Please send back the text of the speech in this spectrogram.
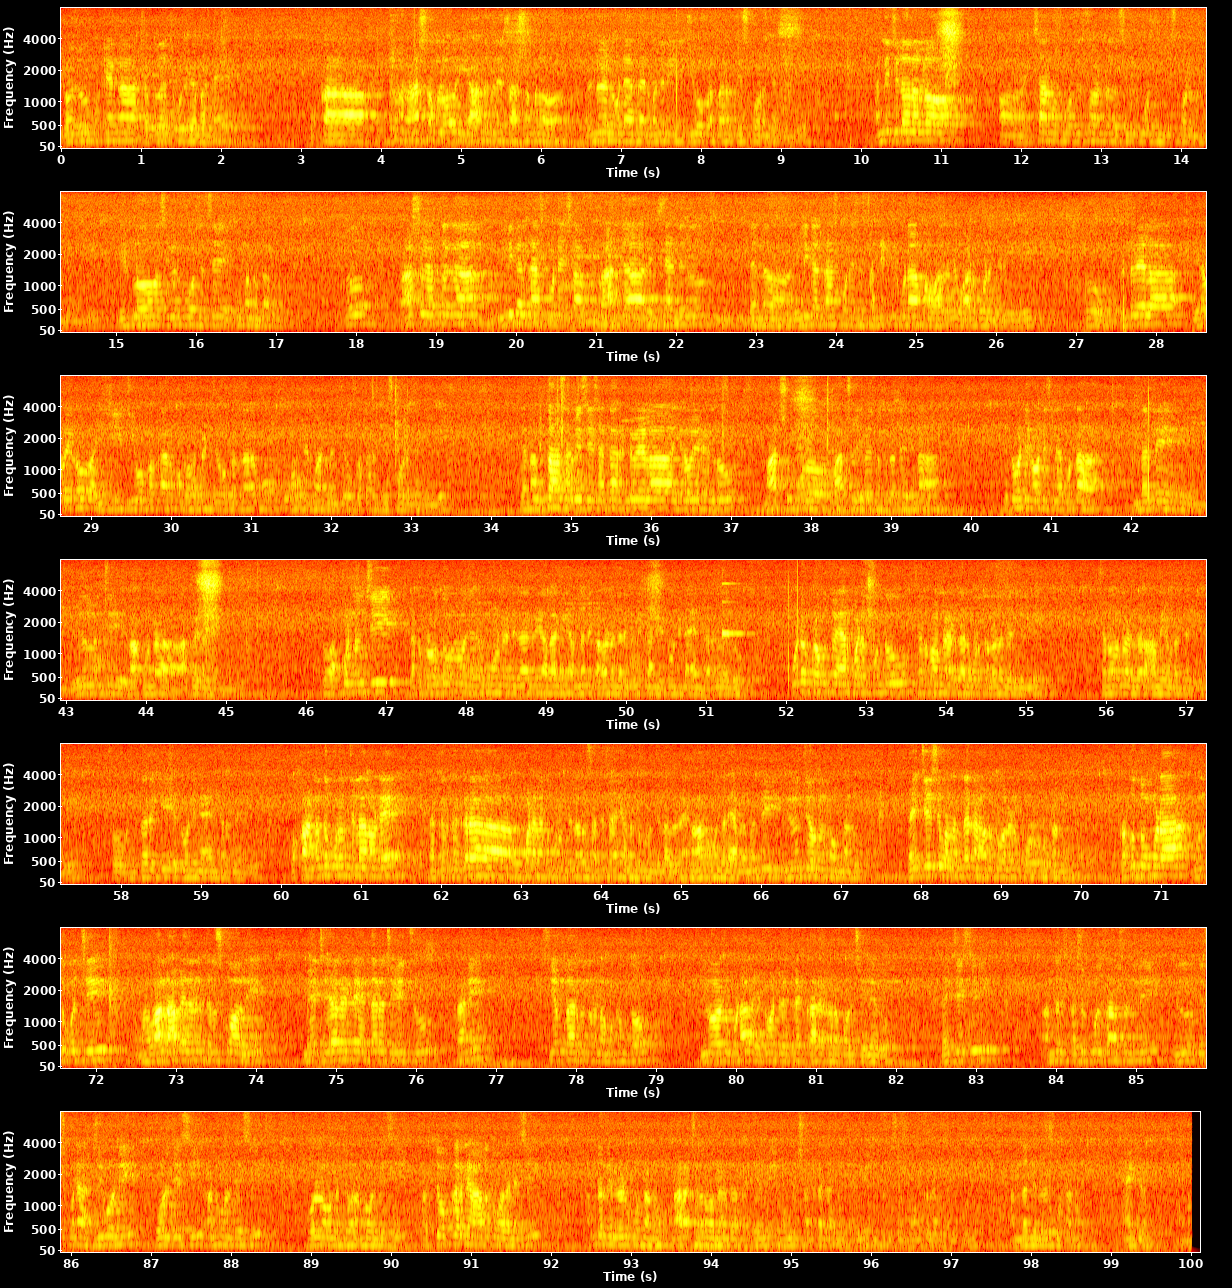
ఈరోజు ముఖ్యంగా చెప్పదలుచుకున్నది ఏమంటే ఒక రాష్ట్రంలో ఈ ఆంధ్రప్రదేశ్ రాష్ట్రంలో రెండు వేల నూట యాభై ఆరు మందిని జీవో ప్రకారం తీసుకోవడం జరిగింది. అన్ని జిల్లాలలో HRO forces and civil forces తీసుకోవడం జరిగింది. దీంట్లో సివిల్ ఫోర్సెసే ఎక్కువ మంది ఉన్నారు. సో రాష్ట్ర వ్యాప్తంగా illegal transportation of ganja red sandal then illegal transportations అన్నింటినీ కూడా మా వాళ్ళని వాడుకోవడం జరిగింది. ఇరవైలో ఈ జీవో ప్రకారము గవర్నమెంట్ జీవో ప్రకారము హోమ్ డిపార్ట్మెంట్ జీవో ప్రకారం తీసుకోవడం జరిగింది. దాన్ని అంతా సర్వీస్ చేశాక రెండు వేల ఇరవై రెండు మార్చి మూడో మార్చి ఇరవై తొమ్మిదో తేదీన ఎటువంటి నోటీస్ లేకుండా అందరినీ వీధుల నుంచి రాకుండా ఆపేయడం జరిగింది. సో అప్పటి నుంచి గత ప్రభుత్వంలో జగన్మోహన్ రెడ్డి గారిని అలాగే అందరినీ కలవడం జరిగింది. కానీ ఎటువంటి న్యాయం జరగలేదు. కూటమి ప్రభుత్వం ఏర్పడక ముందు చంద్రబాబు నాయుడు గారు కూడా కలవడం జరిగింది. చంద్రబాబు నాయుడు గారు హామీ ఇవ్వడం జరిగింది. సో ఇద్దరికి ఎటువంటి న్యాయం జరగలేదు. ఒక అనంతపురం జిల్లాలోనే దగ్గర దగ్గర ఉమ్మడి అనంతపురం జిల్లాలో సత్యసాయి అనంతపురం జిల్లాలోనే నాలుగు వందల యాభై మంది నిరుద్యోగంగా ఉన్నారు. దయచేసి వాళ్ళందరినీ ఆదుకోవాలని కోరుకుంటాను. ప్రభుత్వం కూడా ముందుకొచ్చి మా వాళ్ళ ఆవేదనను తెలుసుకోవాలి. మేము చేయాలంటే ఎంతైనా చేయొచ్చు. కానీ సీఎం గారి మీద నమ్మకంతో ఈరోజు కూడా ఎటువంటి వ్యతిరేక కార్యకలాపాలు చేయలేరు దయచేసి అందరి స్పెషల్ పోలీస్ ఆఫీసర్ని ఇల్లు తీసుకొని ఆ జీవోని హోల్డ్ చేసి అన్హోల్డ్ చేసి హోల్డ్లో ఉన్న జీవోని అన్హోల్డ్ చేసి ప్రతి ఒక్కరిని ఆదుకోవాలనేసి అందరినీ వేడుకుంటాను నారా చంద్రబాబు నాయుడు గారిని అయితేమి హోమ్ మినిస్టర్ అనిత గారిని అయితేమి డిప్యూటీ సీఎం పవన్ కళ్యాణ్ గారిని అందరినీ వేడుకుంటాను థ్యాంక్ యూ అండి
